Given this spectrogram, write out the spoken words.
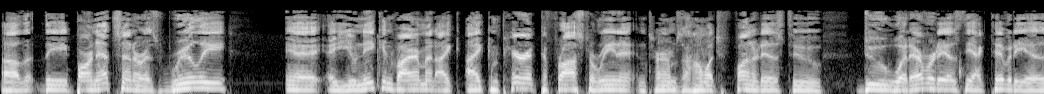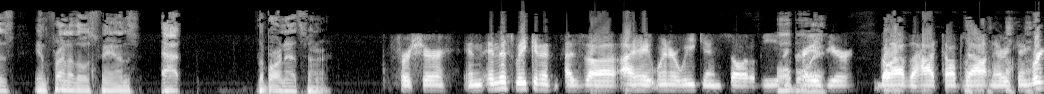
Uh, the, the Barnett Center is really a, a unique environment. I I compare it to Frost Arena in terms of how much fun it is to do whatever it is the activity is in front of those fans at the Barnett Center. For sure. And and this weekend is uh I hate winter weekend, so it'll be even Oh, crazier. They'll have the hot tubs out and everything. We're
